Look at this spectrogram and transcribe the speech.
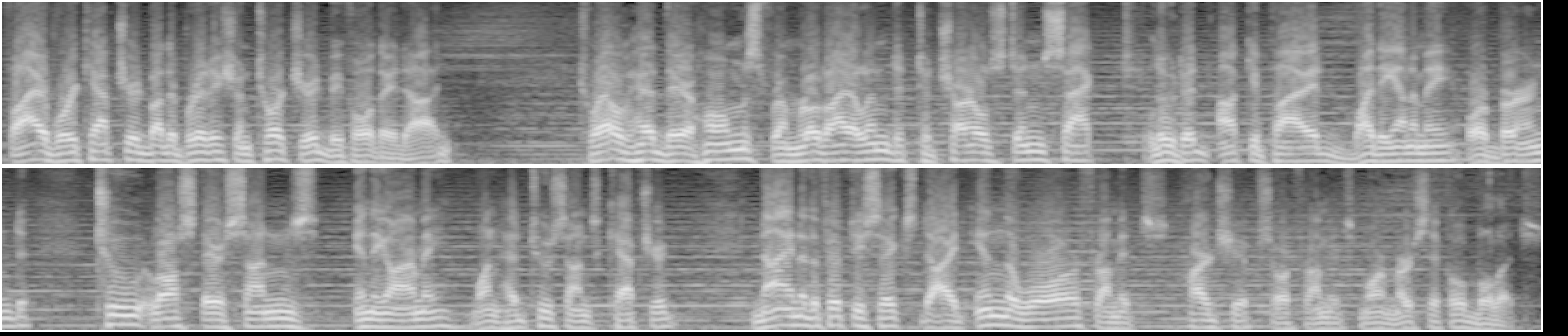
Five were captured by the British and tortured before they died. Twelve had their homes from Rhode Island to Charleston sacked, looted, occupied by the enemy, or burned. Two lost their sons in the Army. One had two sons captured. Nine of the 56 died in the war from its hardships or from its more merciful bullets.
